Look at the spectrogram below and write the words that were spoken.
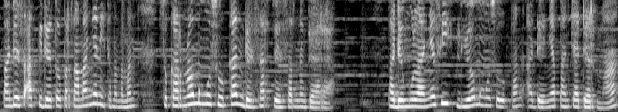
Pada saat pidato pertamanya nih teman-teman, Soekarno mengusulkan dasar-dasar negara. Pada mulanya sih beliau mengusulkan adanya Pancadharma,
